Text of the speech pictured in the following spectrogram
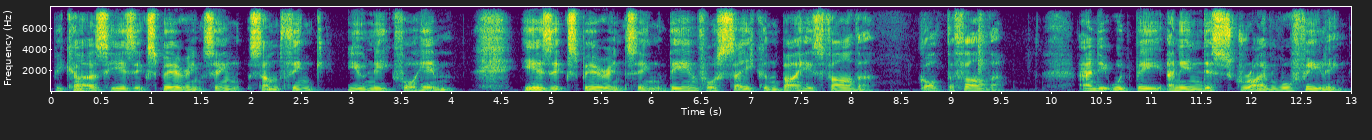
Because he is experiencing something unique for him. He is experiencing being forsaken by his Father, God the Father. And it would be an indescribable feeling,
